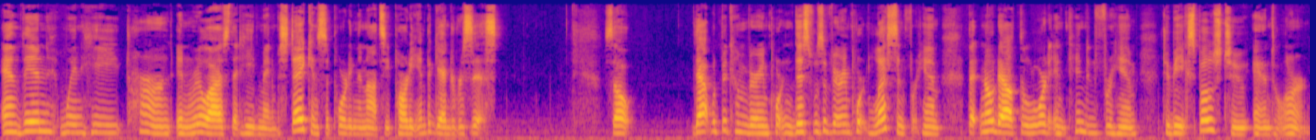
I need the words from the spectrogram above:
and then when he turned and realized that he'd made a mistake in supporting the Nazi Party and began to resist. So that would become very important. This was a very important lesson for him that no doubt the Lord intended for him to be exposed to and to learn.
